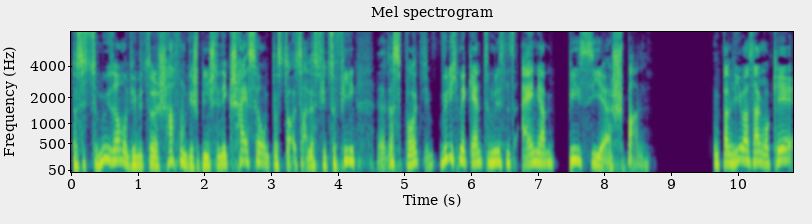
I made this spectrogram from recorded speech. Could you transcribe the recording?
das ist zu mühsam und wie willst du das schaffen? Wir spielen ständig Scheiße und das da ist alles viel zu viel. Äh, Das wollte, würde ich mir gern zumindest ein Jahr ein bisschen ersparen. Und dann lieber sagen, okay,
